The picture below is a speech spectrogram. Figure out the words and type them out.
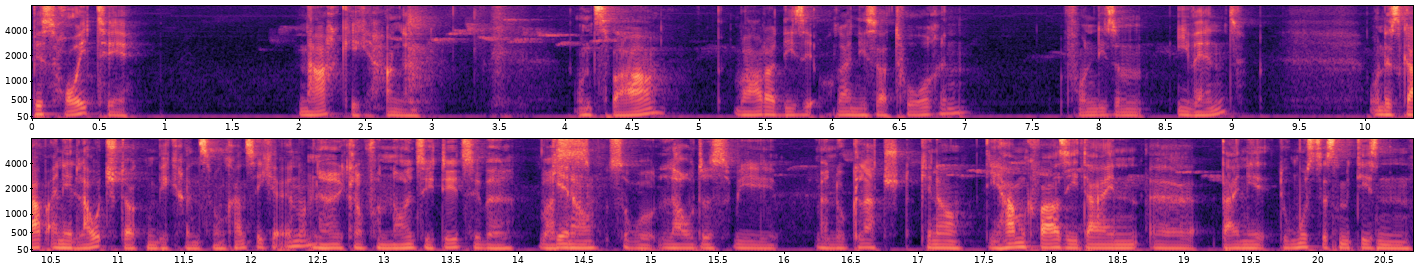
bis heute, nachgehangen. Und zwar war da diese Organisatorin von diesem Event und es gab eine Lautstärkenbegrenzung. Kannst du dich erinnern? Ja, ich glaube von 90 Dezibel, was Genau. so laut ist, wie wenn du klatscht. Genau. Die haben quasi dein, äh, deine, du musstest mit diesen,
